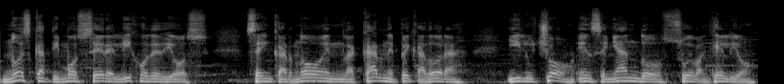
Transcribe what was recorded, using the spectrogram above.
no escatimó ser el Hijo de Dios, se encarnó en la carne pecadora y luchó enseñando su evangelio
